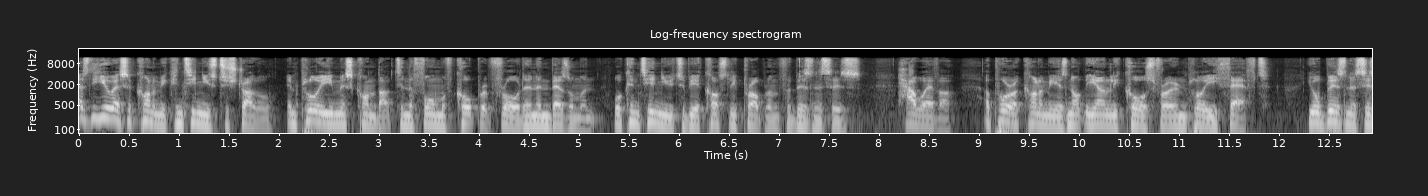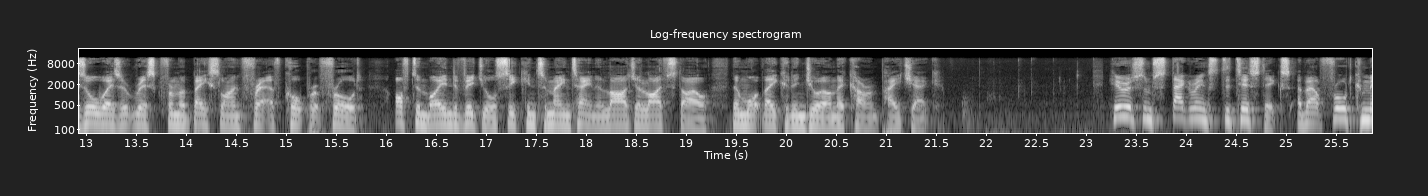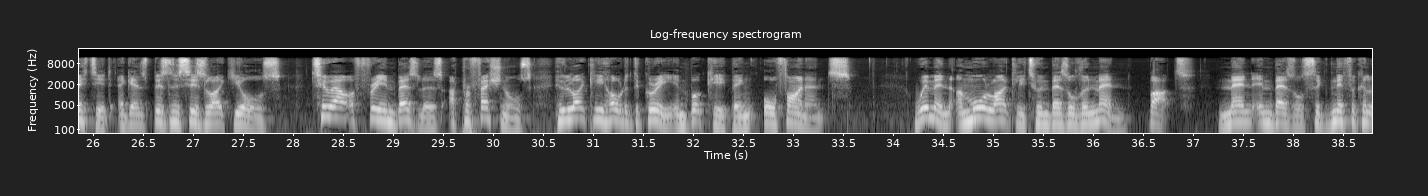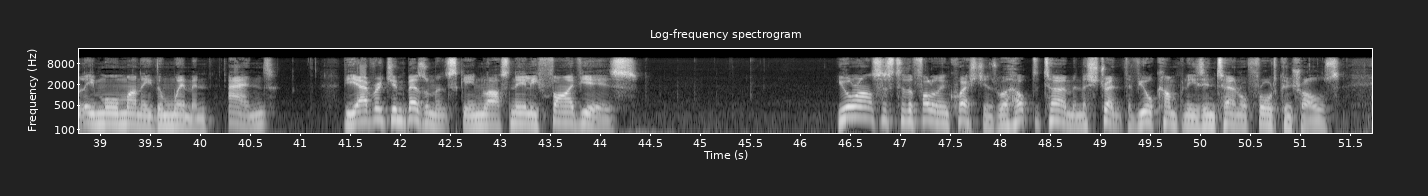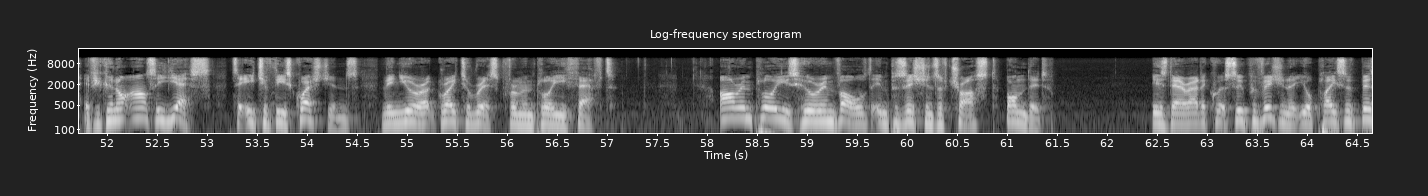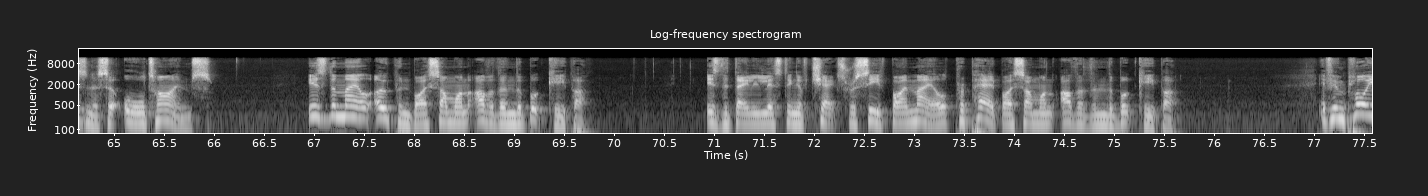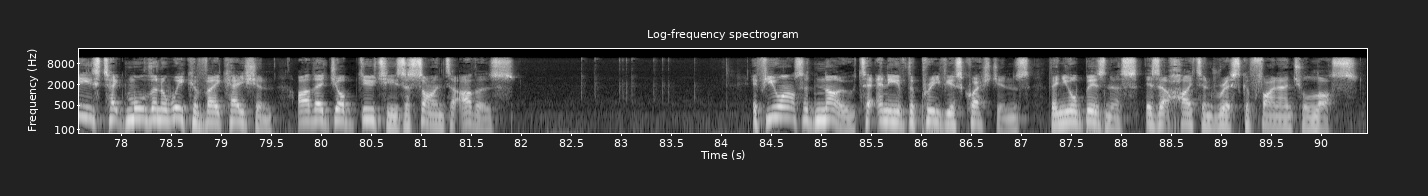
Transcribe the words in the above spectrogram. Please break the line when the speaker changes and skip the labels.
As the US economy continues to struggle, employee misconduct in the form of corporate fraud and embezzlement will continue to be a costly problem for businesses. However, a poor economy is not the only cause for employee theft. Your business is always at risk from a baseline threat of corporate fraud, often by individuals seeking to maintain a larger lifestyle than what they could enjoy on their current paycheck. Here are some staggering statistics about fraud committed against businesses like yours. Two out of three embezzlers are professionals who likely hold a degree in bookkeeping or finance. Women are more likely to embezzle than men, but men embezzle significantly more money than women, and the average embezzlement scheme lasts nearly five years. Your answers to the following questions will help determine the strength of your company's internal fraud controls. If you cannot answer yes to each of these questions, then you are at greater risk from employee theft. Are employees who are involved in positions of trust bonded? Is there adequate supervision at your place of business at all times? Is the mail opened by someone other than the bookkeeper? Is the daily listing of checks received by mail prepared by someone other than the bookkeeper? If employees take more than a week of vacation, are their job duties assigned to others? If you answered no to any of the previous questions, then your business is at heightened risk of financial loss.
